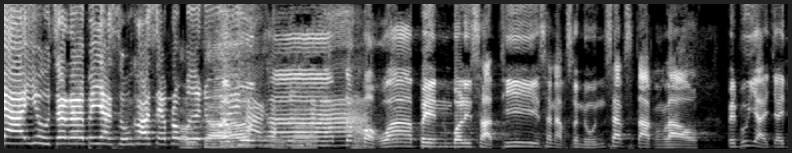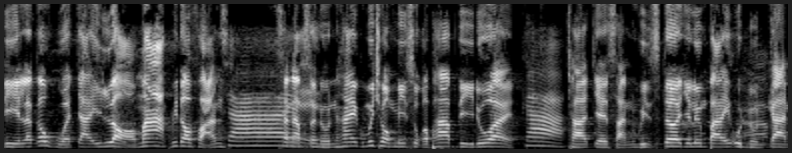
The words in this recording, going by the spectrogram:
ยาอยู่เจริญเป็นอย่างสูงขอเสียงปรบมือด้วขยอบคุณคขอบคุณรัค่ะ บ ต้องบอกว่าเป็นบริษัทที่สนับสนุนแซบสตาร์ของเรา เป็นผู้ใหญ่ใจดีแล้วก็หัวใจหล่อมากพี่ดอฝัน ใช่ สนับสนุนให้คุณผู้ชมมีสุขภาพดีด้วย ค่ะ ชาเจสันวินสเตอร์อย่าลืมไปอุดหนุนกัน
